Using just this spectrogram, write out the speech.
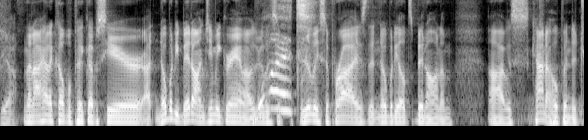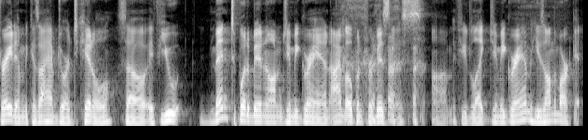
yeah, And then I had a couple pickups here. Uh, nobody bid on Jimmy Graham. I was really su- really surprised that nobody else bid on him. Uh, I was kind of hoping to trade him because I have George Kittle. So if you meant to put a bid on Jimmy Graham, I'm open for business. um, if you'd like Jimmy Graham, he's on the market.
